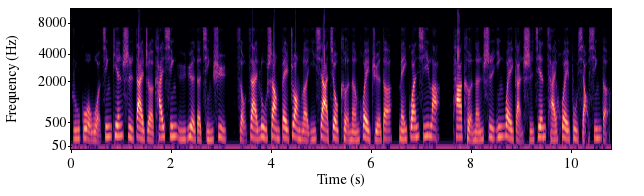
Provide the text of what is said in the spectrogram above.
如果我今天是带着开心愉悦的情绪走在路上被撞了一下，就可能会觉得没关系啦，他可能是因为赶时间才会不小心的。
